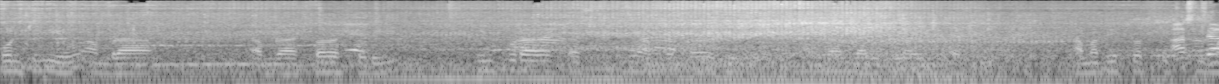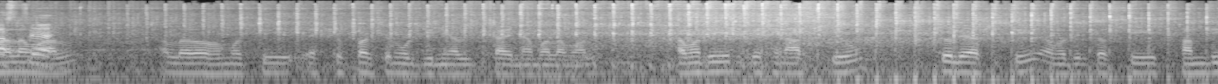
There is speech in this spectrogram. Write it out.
কন্টিনিউ আমরা আমরা সরাসরি কাছ থেকে আমরা সরাসরি আমরা গাড়ি থাকি আমাদের প্রত্যেকটি। মালামাল আল্লাহ রহমতে একশো পার্সেন্ট অরিজিনাল চায়না মালামাল। আমাদের দেখেন আজকেও চলে আসছে আমাদের কাছে সান্দি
